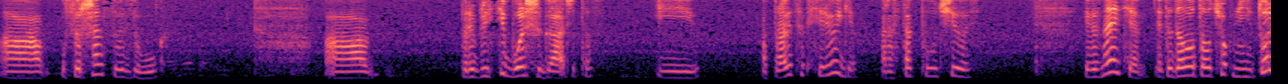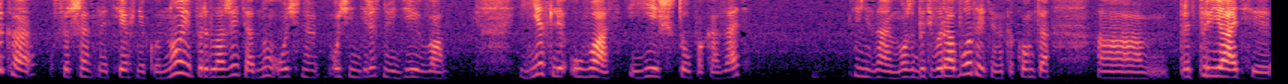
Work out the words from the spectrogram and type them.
а, усовершенствовать звук, а, приобрести больше гаджетов, и отправиться к Сереге, раз так получилось. И вы знаете, это дало толчок мне не только усовершенствовать технику, но и предложить одну очень, очень интересную идею вам. Если у вас есть что показать, я не знаю, может быть, вы работаете на каком-то э, предприятии,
